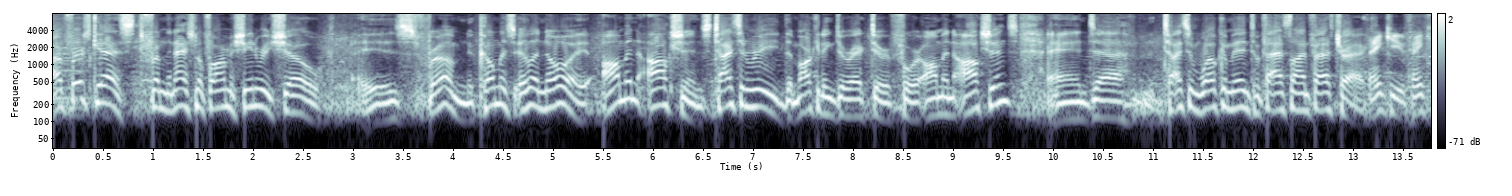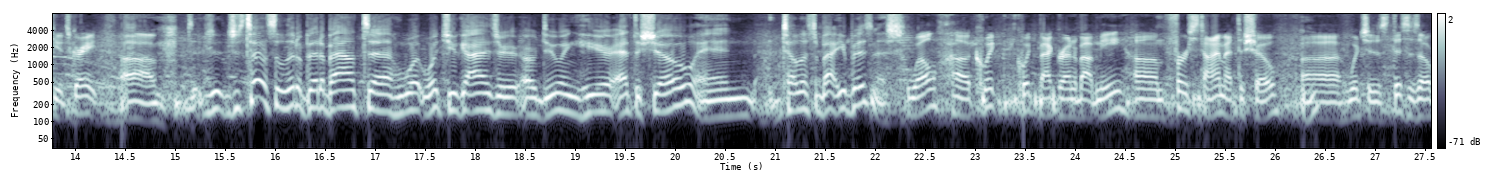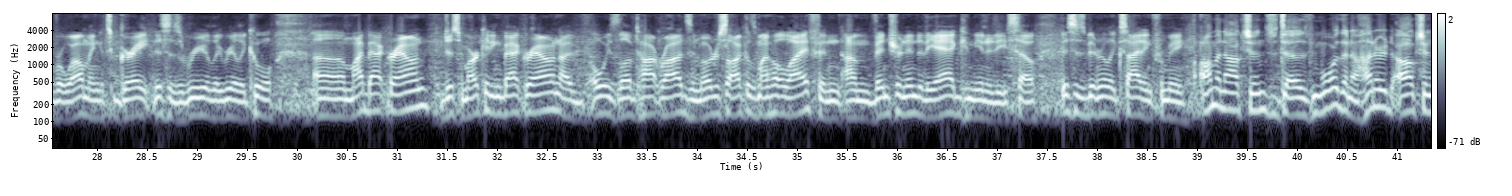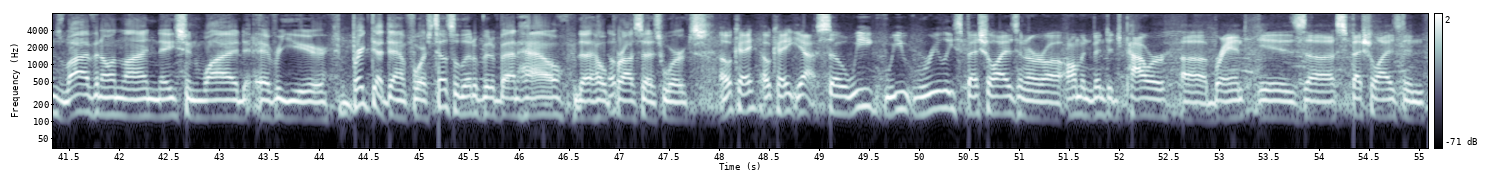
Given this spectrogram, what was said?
Our first guest from the National Farm Machinery Show is from Nokomis, Illinois, Aumann Auctions. Tyson Reed, the marketing director for Aumann Auctions. And uh, Tyson, welcome into Fastline Fast Track. Thank you, thank you. It's great. Um, j- just tell us a little bit about uh, what, what you guys are, are doing here at the show and tell us about your business. Well, uh, quick quick background about me. Um, first time at the show, uh, which is this is overwhelming. It's great. This is really really cool. Um, my background, just marketing background. I've always loved hot rods and motorcycles my whole life, and I'm venturing into the ag community. So this has been really exciting for me. Aumann Auctions does more than 100 auctions live and online nationwide every year. Break that down for us. Tell us a little bit about how that whole process works. Okay, okay, yeah. So we we really specialize in our uh, Aumann vintage power uh, brand is uh, specialized in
